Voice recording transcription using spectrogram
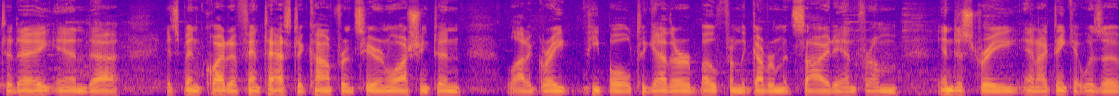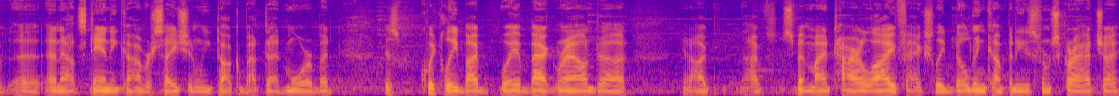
today, and uh, it's been quite a fantastic conference here in Washington a lot of great people together, both from the government side and from industry. And I think it was a, a an outstanding conversation. We talk about that more, but just quickly by way of background, uh, you know, I, I've spent my entire life actually building companies from scratch. I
